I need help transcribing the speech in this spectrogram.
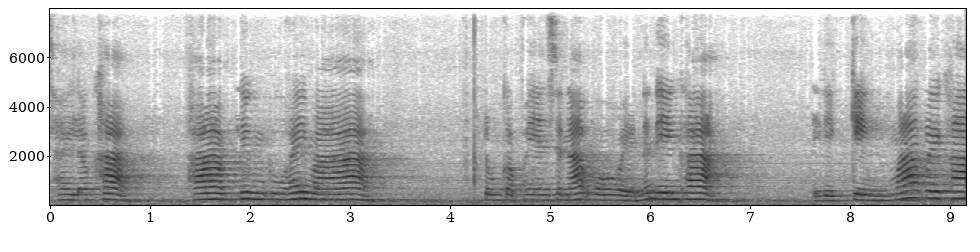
ใช่แล้วค่ะ ภาพที่คุณครูให้มา ตรงกับพยัญชนะวอแหวนนั่นเองค่ะ เด็กๆเก่งมากเลยค่ะ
